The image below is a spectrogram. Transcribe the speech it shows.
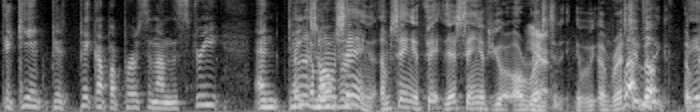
they can't just pick up a person on the street and take No, that's them what over. I'm saying. I'm saying if they, they're saying if you're arrested, if you're Well, arrested look, with a, a it's,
